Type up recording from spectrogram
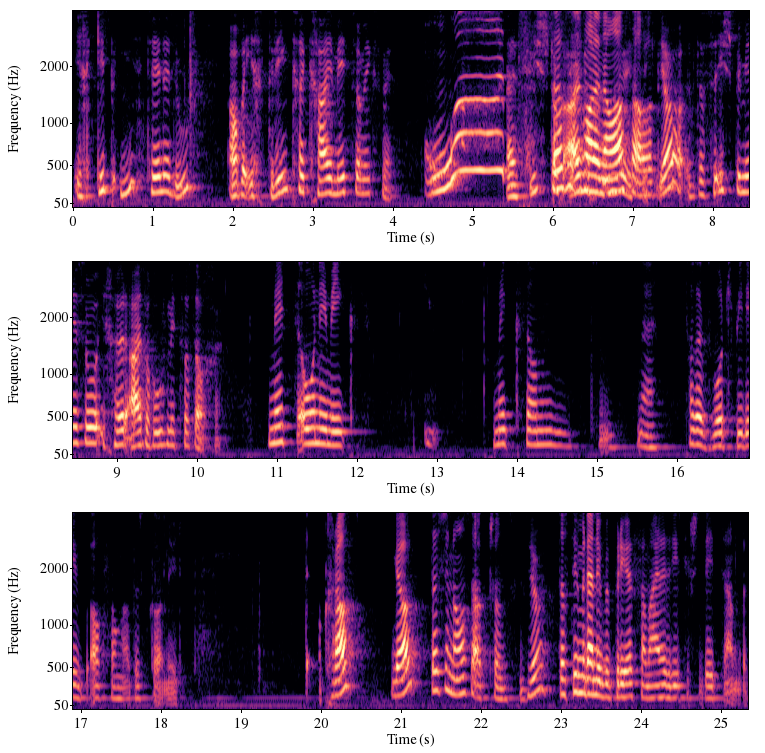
Ich gebe Eistee nicht auf, aber ich trinke kein Mezzomix mehr. What? Es ist doch Das ist mal eine unnötig. Ansage. Ja, das ist bei mir so, ich höre einfach auf mit so Sachen. Mit ohne Mix. Mix und... Nein, ich habe das Wortspiel angefangen, aber es geht nicht. Krass. Ja, das ist eine Ansage, Johnson. Ja, Das tun wir dann überprüfen am 31. Dezember.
